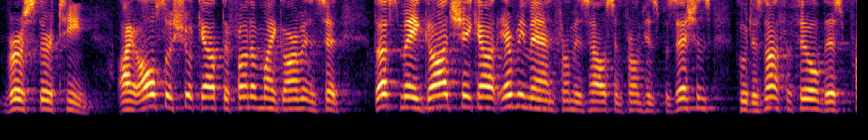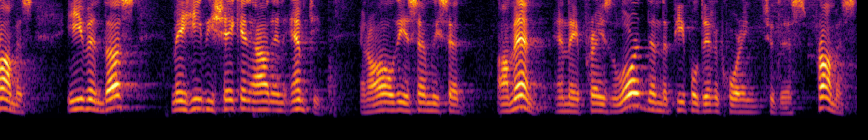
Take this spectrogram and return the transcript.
Verse 13. I also shook out the front of my garment and said, Thus may God shake out every man from his house and from his possessions who does not fulfill this promise. Even thus may he be shaken out and emptied. And all the assembly said, Amen. And they praised the Lord. Then the people did according to this promise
